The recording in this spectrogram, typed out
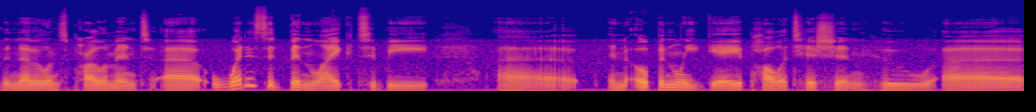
the Netherlands Parliament. Uh, what has it been like to be uh, an openly gay politician who uh,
